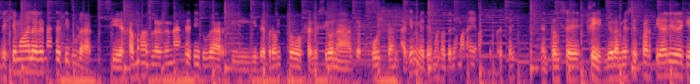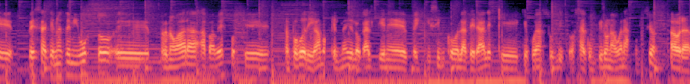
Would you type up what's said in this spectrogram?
dejemos a la arena de titular. Si dejamos a la arena de titular y de pronto se lesiona, lo expulsan, ¿a quién metemos? No tenemos a nadie más, ¿cachai? Entonces, sí, yo también soy partidario de que, pese a que no es de mi gusto, eh, renovar a, a, Pavés porque tampoco digamos que el medio local tiene 25 laterales que, puedan subir, cumplir una buena función. Ahora,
